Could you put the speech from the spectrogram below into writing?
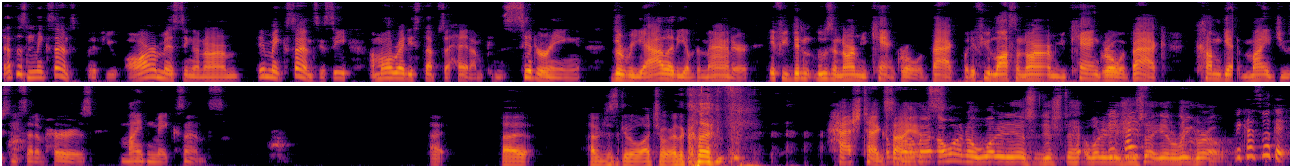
that doesn't make sense. But if you are missing an arm, it makes sense. You see, I'm already steps ahead. I'm considering the reality of the matter. If you didn't lose an arm, you can't grow it back. But if you lost an arm, you can grow it back. Come get my juice instead of hers. Mine makes sense. I, uh, I'm just gonna watch over the clip. Hashtag Well, I- science. I, want to know what it is, just to, what it is Because- you say it'll regrow. Because look at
